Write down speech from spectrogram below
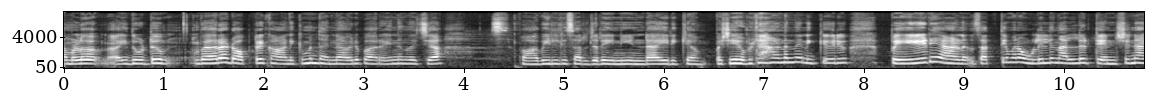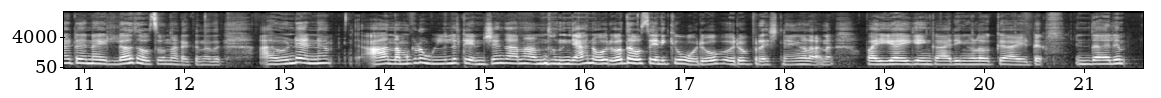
നമ്മൾ ഇതുകൊണ്ട് വേറെ ഡോക്ടറെ കാണിക്കുമ്പോൾ തന്നെ അവർ പറയുന്നതെന്ന് വെച്ചാൽ ഭാവിയിൽ സർജറി ഇനി ഉണ്ടായിരിക്കാം. പക്ഷേ എവിടെയാണെന്ന് എനിക്കൊരു പേടിയാണ്. സത്യം പറഞ്ഞാൽ ഉള്ളിൽ നല്ല ടെൻഷനായിട്ട് തന്നെ എല്ലാ ദിവസവും നടക്കുന്നത്. അതുകൊണ്ട് തന്നെ ആ നമ്മുടെ ഉള്ളിലെ ടെൻഷൻ കാരണമാണെന്ന് തോന്നുന്നു. ഞാൻ ഓരോ ദിവസവും എനിക്ക് ഓരോ ഓരോ പ്രശ്നങ്ങളാണ്. വയ്യായികയും കാര്യങ്ങളൊക്കെ ആയിട്ട്. എന്തായാലും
